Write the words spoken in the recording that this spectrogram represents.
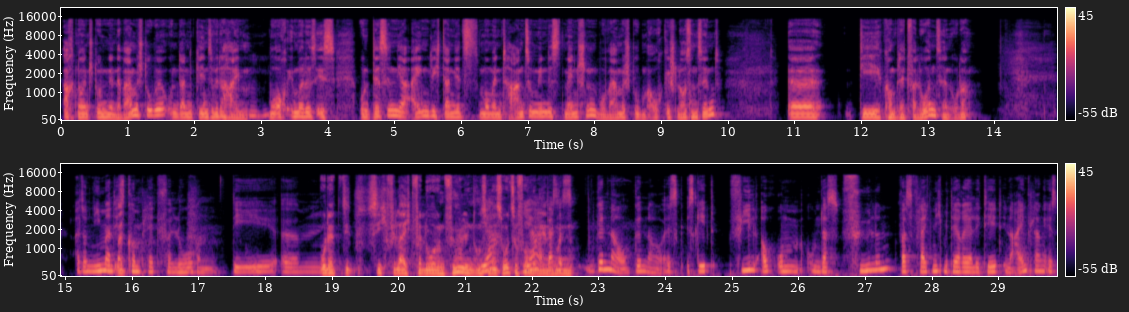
acht, neun Stunden in der Wärmestube und dann gehen sie wieder heim, mhm. wo auch immer das ist. Und das sind ja eigentlich dann jetzt momentan zumindest Menschen, wo Wärmestuben auch geschlossen sind, äh, die komplett verloren sind, oder? Also niemand ist also, komplett verloren. Die ähm, oder die sich vielleicht verloren fühlen, um ja, es mal so zu formulieren. Ja, das ist, genau, genau. Es, es geht viel auch um, um das Fühlen, was vielleicht nicht mit der Realität in Einklang ist.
